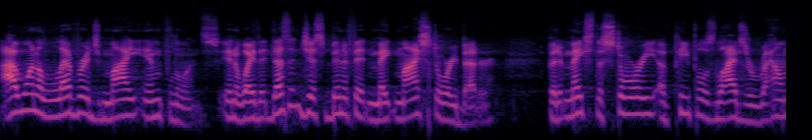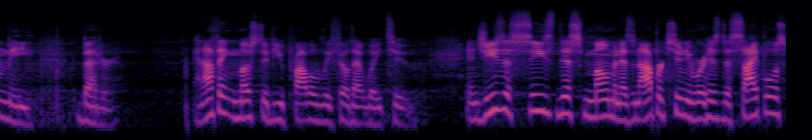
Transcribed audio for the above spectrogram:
I want to leverage my influence in a way that doesn't just benefit and make my story better, but it makes the story of people's lives around me better. And I think most of you probably feel that way too. And Jesus sees this moment as an opportunity where his disciples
